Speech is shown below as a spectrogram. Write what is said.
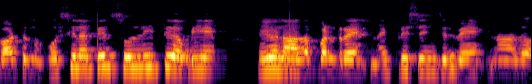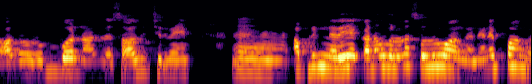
காட்டணும். ஒரு சில பேர் சொல்லிட்டு அப்படியே ஐயோ நான் அதை பண்றேன். நான் இப்படி செஞ்சிருவேன். நான் அதை அதை ரொம்ப நான் அதுல சாதிச்சிருவேன். அப்படின்னு நிறைய கனவுகள்லாம் சொல்லுவாங்க. நினைப்பாங்க.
